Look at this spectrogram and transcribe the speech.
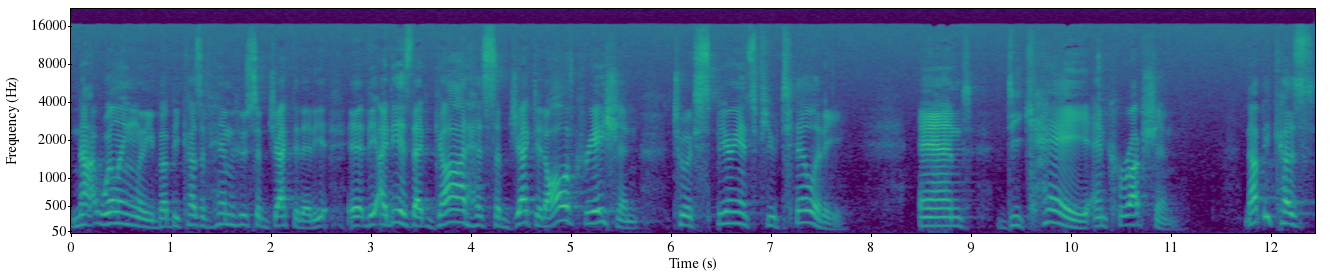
not willingly, but because of him who subjected it. The idea is that God has subjected all of creation to experience futility and decay and corruption. Not because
